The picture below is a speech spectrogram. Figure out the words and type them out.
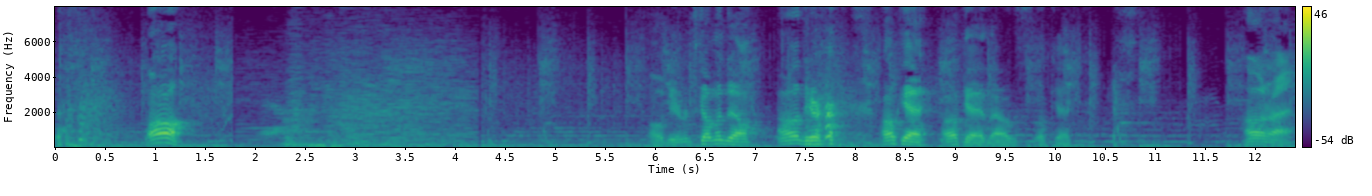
oh! Oh dear, it's coming down. Oh dear. okay, okay, that was... okay. Alright.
